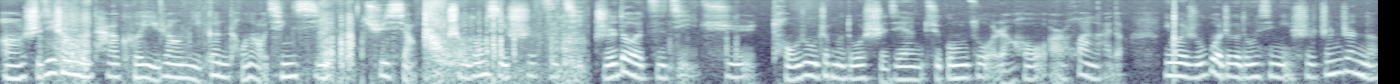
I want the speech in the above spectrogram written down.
嗯，实际上呢，它可以让你更头脑清晰，去想什么东西是自己值得自己去投入这么多时间去工作，然后而换来的。因为如果这个东西你是真正的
